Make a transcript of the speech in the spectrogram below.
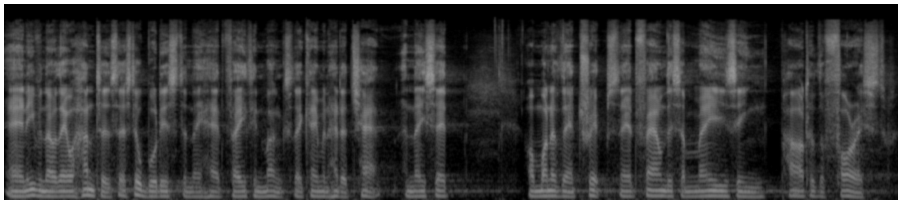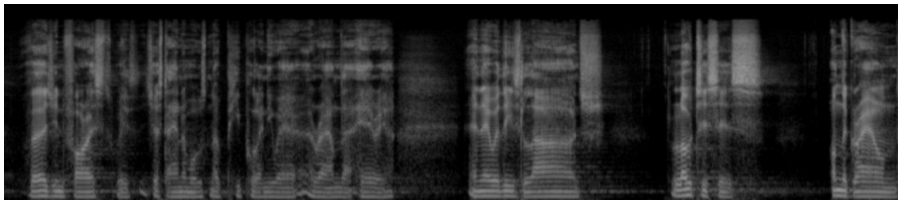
And even though they were hunters, they're still Buddhist and they had faith in monks. They came and had a chat and they said, on one of their trips, they had found this amazing part of the forest, virgin forest with just animals, no people anywhere around that area. And there were these large lotuses on the ground.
